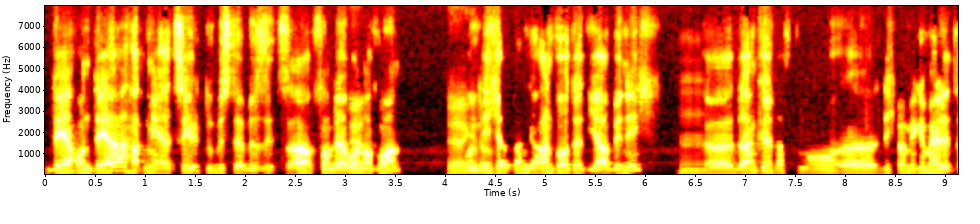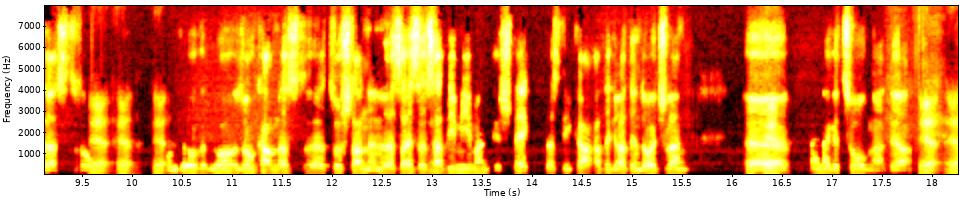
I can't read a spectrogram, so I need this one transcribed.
der und der hat mir erzählt, du bist der Besitzer von der. One of One. Und genau. ich habe dann geantwortet, ja, bin ich. Mhm. Äh, danke, dass du äh, dich bei mir gemeldet hast. So. Ja, ja, ja. Und so, so, so kam das äh, zustande. Ne? Das heißt, es Ja. hat ihm jemand gesteckt, dass die Karte gerade in Deutschland äh, Okay. einer gezogen hat. Ja. Ja, ja.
